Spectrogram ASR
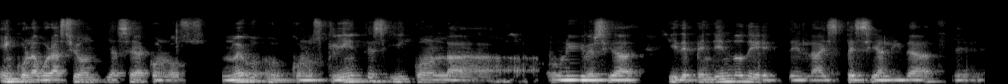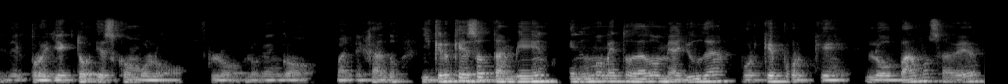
En, colaboración, ya sea con los nuevos, con los clientes y con la universidad. Y dependiendo de, de la especialidad del proyecto, es como lo, lo, lo vengo manejando. Y creo que eso también en un momento dado me ayuda. ¿Por qué? Porque lo vamos a ver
